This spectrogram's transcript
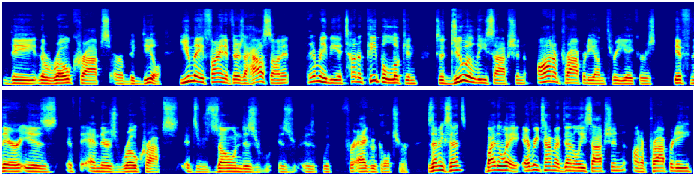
the the row crops are a big deal. You may find if there's a house on it, there may be a ton of people looking to do a lease option on a property on three acres if there is if and there's row crops it's zoned as is, with for agriculture. Does that make sense? By the way every time i've done a lease option on a property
